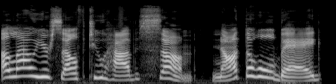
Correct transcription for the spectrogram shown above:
allow yourself to have some. Not the whole bag,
